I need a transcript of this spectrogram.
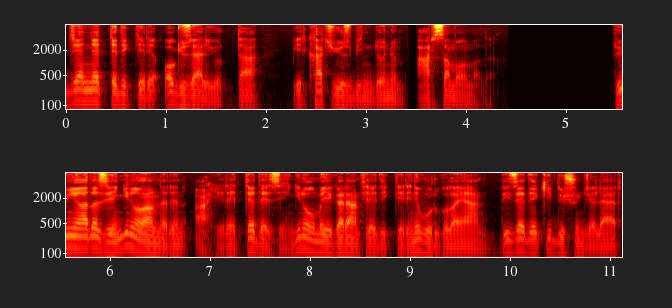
Cennet dedikleri o güzel yurtta birkaç yüz bin dönüm arsam olmalı. Dünyada zengin olanların ahirette de zengin olmayı garantilediklerini vurgulayan dizedeki düşünceler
